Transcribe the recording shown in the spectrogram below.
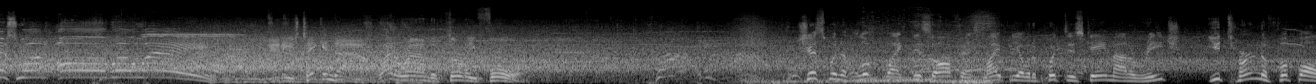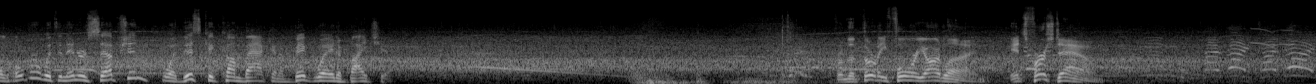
this one all the way. And he's taken down right around the 34. Just when it looked like this offense might be able to put this game out of reach, you turn the football over with an interception. Boy, this could come back in a big way to bite you. From the 34-yard line, it's first down. Tight right, tight right.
